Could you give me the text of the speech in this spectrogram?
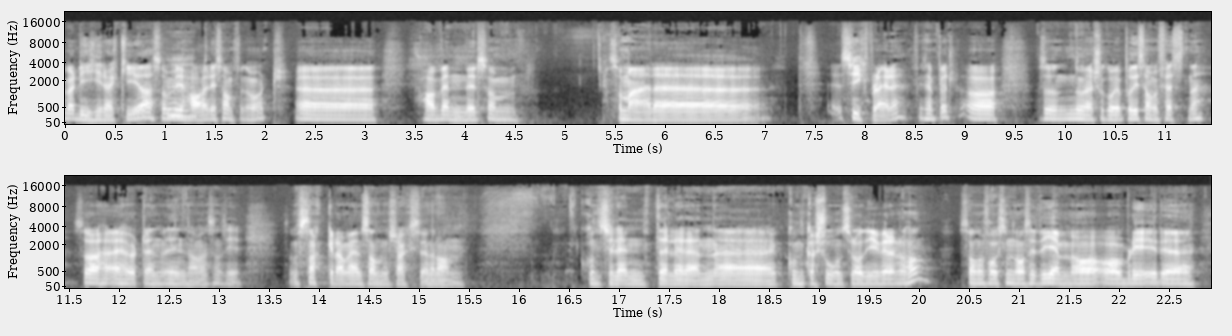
verdihierarkiet da, som vi har i samfunnet vårt. Uh, har venner som, som er uh, sykepleiere, f.eks. Og så noen ganger så går vi på de samme festene. Så har jeg hørt en venninne av meg som, sier, som snakker da med en sånn slags en eller annen konsulent eller en uh, kommunikasjonsrådgiver eller noe sånt. Sånne folk som nå sitter hjemme og, og blir uh,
